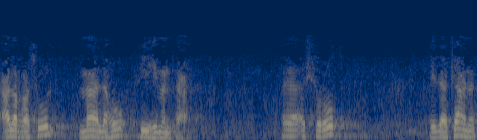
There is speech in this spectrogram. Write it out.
على الرسول ما له فيه منفعة. الشروط إذا كانت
